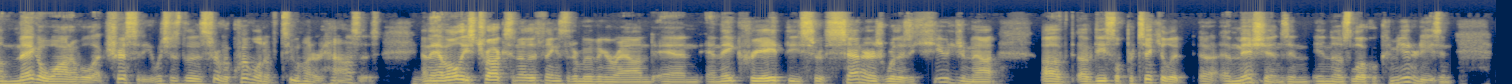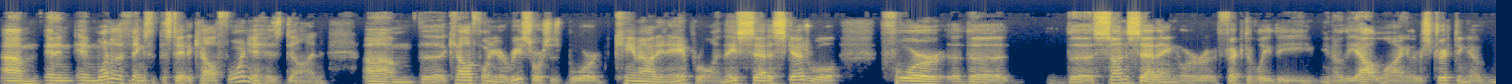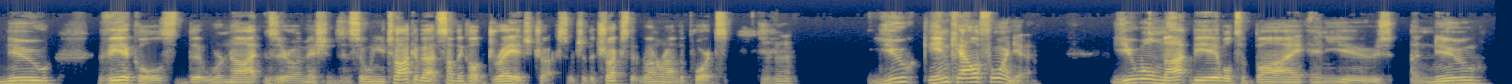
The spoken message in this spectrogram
a megawatt of electricity which is the sort of equivalent of 200 houses mm-hmm. and they have all these trucks and other things that are moving around and and they create these sort of centers where there's a huge amount of, of diesel particulate uh, emissions in in those local communities and um, and and one of the things that the state of California has done, um, the California Resources Board came out in April and they set a schedule for the the sunsetting or effectively the you know the outlawing and the restricting of new vehicles that were not zero emissions. And so when you talk about something called drayage trucks, which are the trucks that run around the ports, mm-hmm. you in California, you will not be able to buy and use a new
